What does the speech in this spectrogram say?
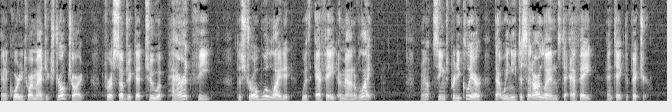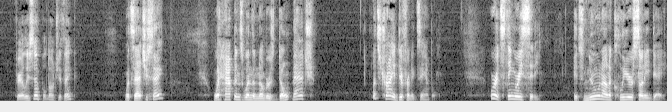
And according to our magic strobe chart, for a subject at 2 apparent feet, the strobe will light it with f8 amount of light. Well, it seems pretty clear that we need to set our lens to f8 and take the picture. Fairly simple, don't you think? What's that you say? What happens when the numbers don't match? Let's try a different example. We're at Stingray City. It's noon on a clear, sunny day.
